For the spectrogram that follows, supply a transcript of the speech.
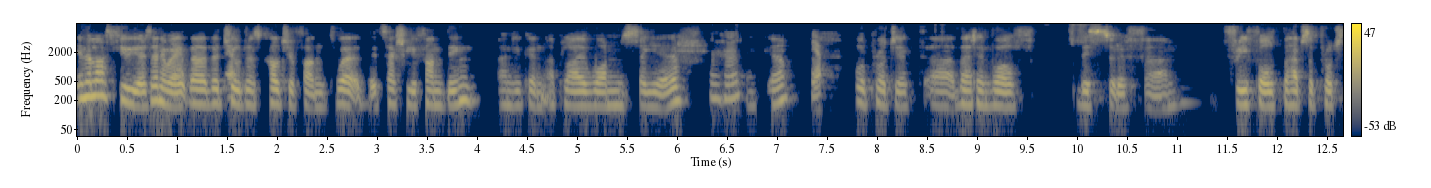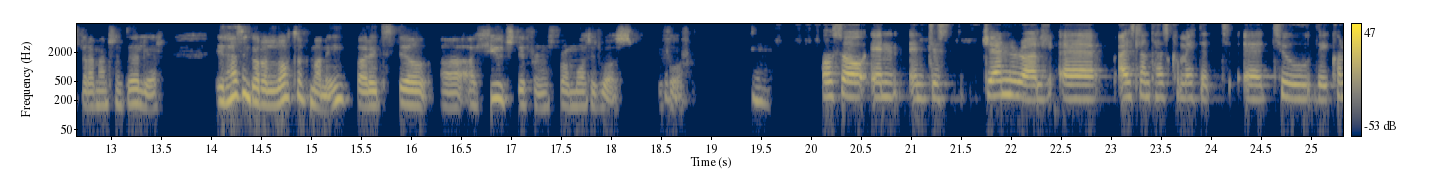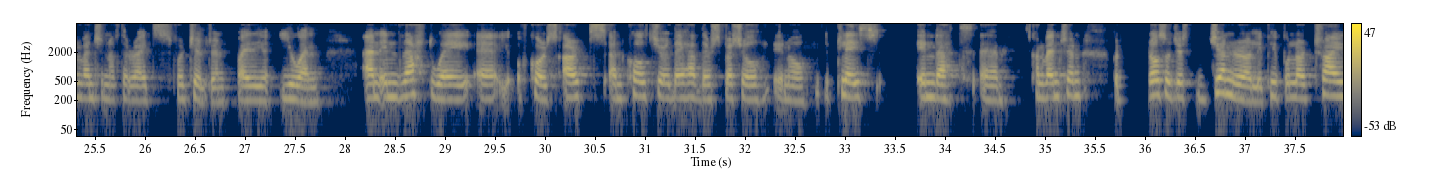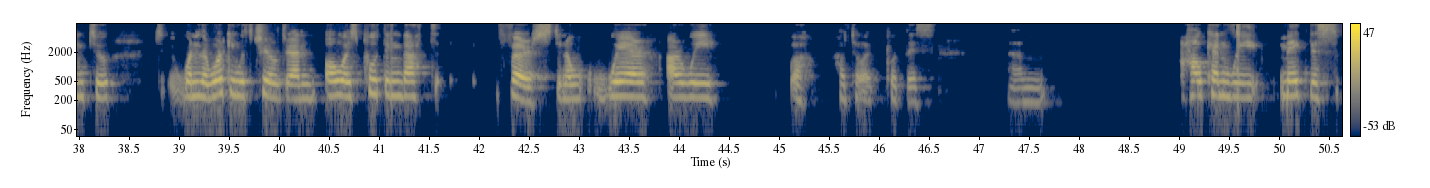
In the last few years, anyway, the, the Children's Culture Fund, where it's actually funding and you can apply once a year. Mm-hmm. Yeah. Yep. Project uh, that involve this sort of um, threefold, perhaps, approach that I mentioned earlier it hasn't got a lot of money, but it's still uh, a huge difference from what it was before. Mm. Also, in, in just general, uh, Iceland has committed uh, to the Convention of the Rights for Children by the UN. And in that way, uh, of course, arts and culture, they have their special, you know, place in that uh, convention, but also just generally, people are trying to, when they're working with children, always putting that first you know where are we uh, how do i put this um, how can we make this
